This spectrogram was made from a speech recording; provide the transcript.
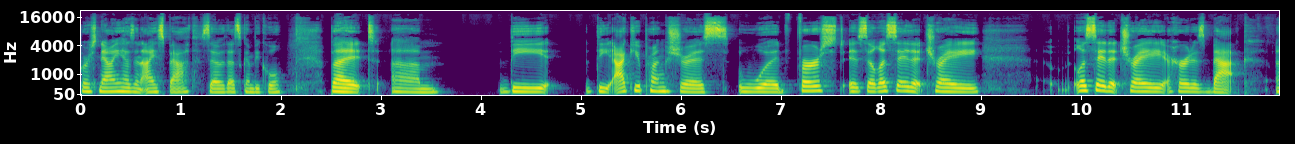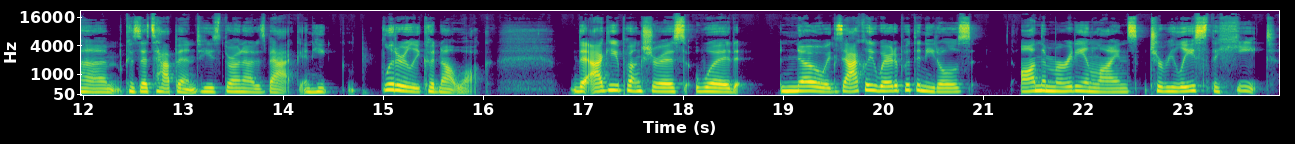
course now he has an ice bath, so that's gonna be cool. But um, the the acupuncturist would first so let's say that Trey let's say that Trey hurt his back because um, that's happened. He's thrown out his back and he literally could not walk. The acupuncturist would know exactly where to put the needles on the meridian lines to release the heat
